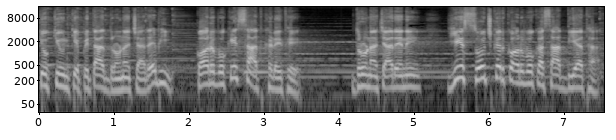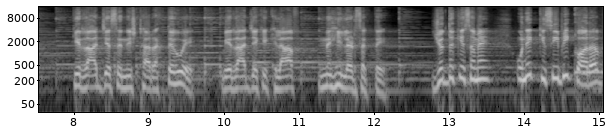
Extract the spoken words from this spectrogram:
क्योंकि उनके पिता द्रोणाचार्य भी कौरवों के साथ खड़े थे। द्रोणाचार्य ने यह सोचकर कौरवों का साथ दिया था कि राज्य से निष्ठा रखते हुए वे राज्य के खिलाफ नहीं लड़ सकते। युद्ध के समय उन्हें किसी भी कौरव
